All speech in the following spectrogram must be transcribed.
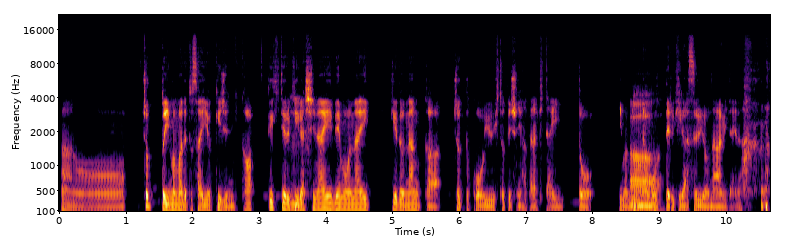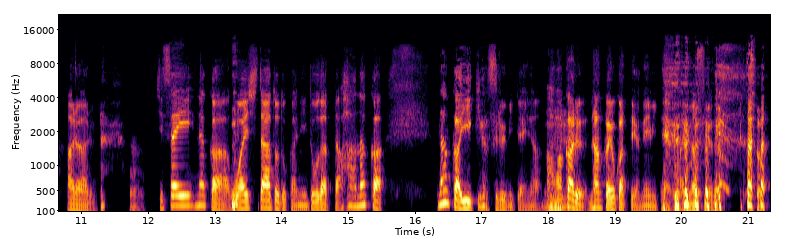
あのーちょっと今までと採用基準に変わってきてる気がしないでもないけど、なんか、ちょっとこういう人と一緒に働きたいと、今みんな思ってる気がするよな、みたいな。あるある。うん。実際、なんか、お会いした後とかにどうだった？ああ、なんか、なんかいい気がするみたいな。あ、うんわかる。なんか良かったよねみたいなのありますよね。そう。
